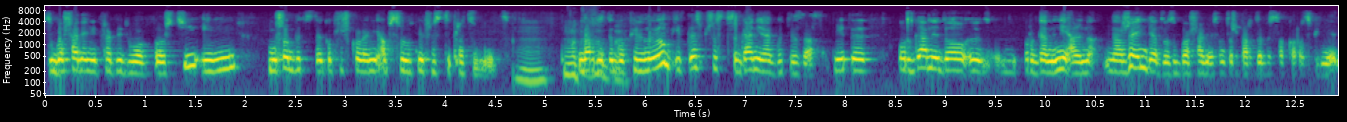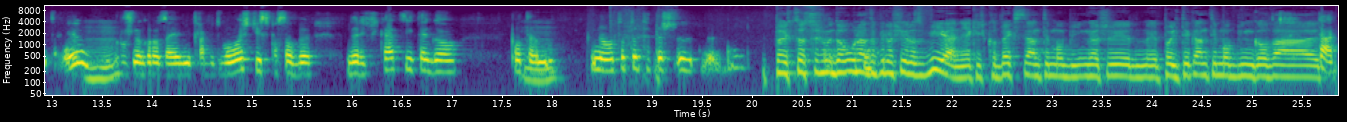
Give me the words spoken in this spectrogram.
zgłaszania nieprawidłowości i muszą być z tego przeszkoleni absolutnie wszyscy pracownicy. Mhm. No Bardzo super. tego pilnują i też przestrzeganie jakby tych zasad. Nie te organy do, y, organy nie, ale na, narzędzia do zgłaszania są też bardzo wysoko rozwinięte. Nie? Mhm. Różnego rodzaju nieprawidłowości, sposoby weryfikacji tego. Potem mhm. No, to, to, to też... Y, to jest coś, co do u nas dopiero się rozwija, nie? Jakieś kodeksy antymobbingowe, czy polityka antymobbingowa. Tak,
